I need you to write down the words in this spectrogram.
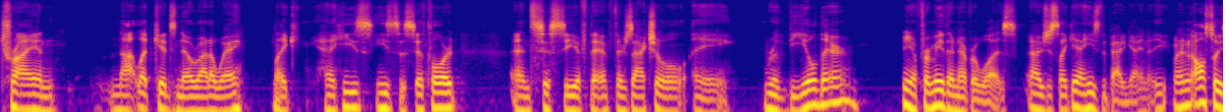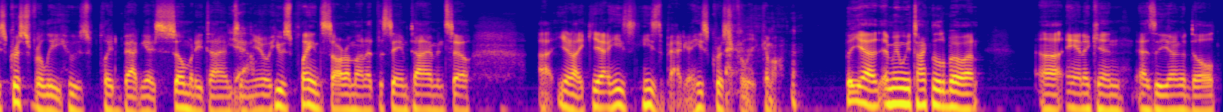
try and not let kids know right away. Like he's he's the Sith Lord, and just see if if there's actual a reveal there. You know, for me, there never was. I was just like, yeah, he's the bad guy. And also, he's Christopher Lee, who's played bad guys so many times. Yeah. And, you know, he was playing Saruman at the same time. And so uh, you're like, yeah, he's he's the bad guy. He's Christopher Lee. Come on. But yeah, I mean, we talked a little bit about uh, Anakin as a young adult.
